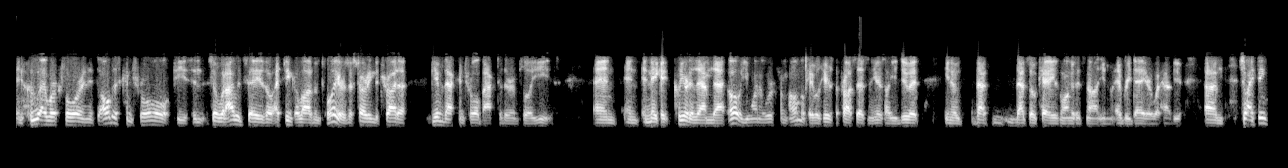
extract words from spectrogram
and who I work for, and it's all this control piece. And so, what I would say is, I think a lot of employers are starting to try to give that control back to their employees and and and make it clear to them that oh you want to work from home? Okay well here's the process and here's how you do it. You know that that's okay as long as it's not you know every day or what have you. Um, so i think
